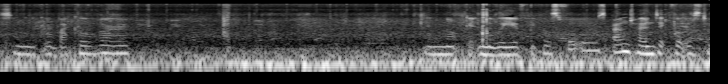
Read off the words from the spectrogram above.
So I'm going to go back over and not get in the way of people's photos and try and take photos too.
